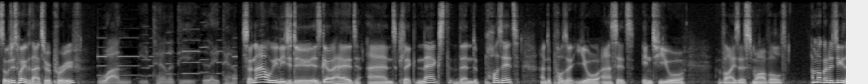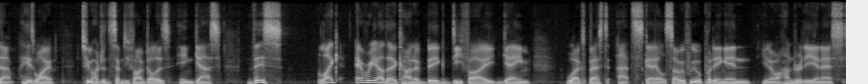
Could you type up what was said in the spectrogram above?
So we'll just wait for that to approve. One eternity later. So now what we need to do is go ahead and click next, then deposit and deposit your assets into your Visor Smart Vault. I'm not going to do that. Here's why. $275 in gas. This, like every other kind of big DeFi game, works best at scale. So if we were putting in, you know, 100 ENS,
